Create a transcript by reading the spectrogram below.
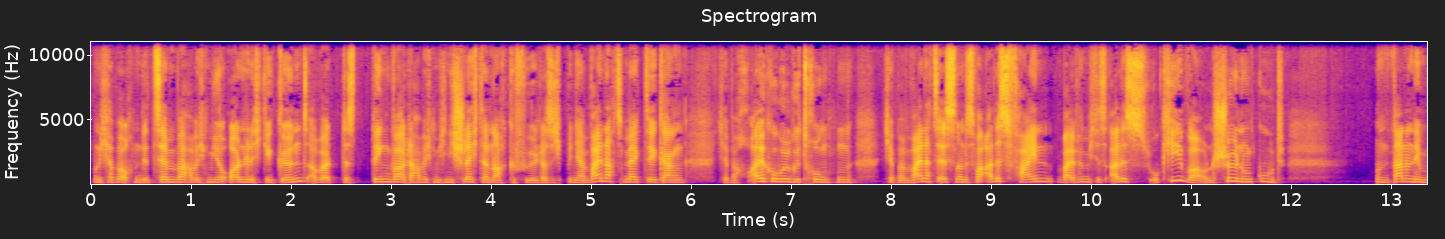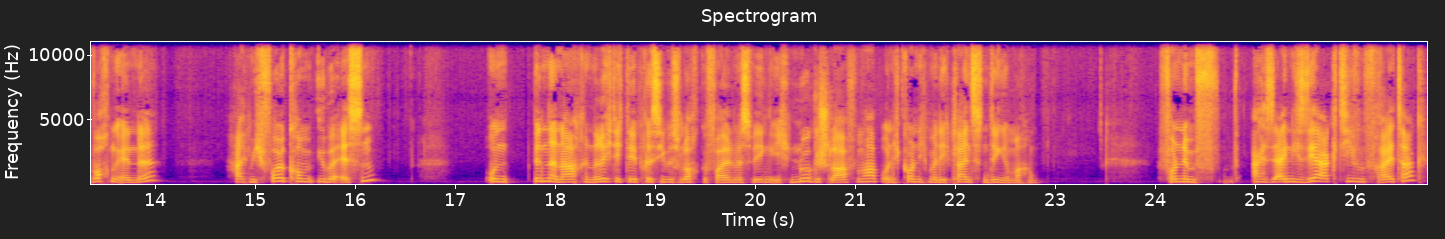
Und ich habe auch im Dezember habe ich mir ordentlich gegönnt, aber das Ding war, da habe ich mich nicht schlecht danach gefühlt. Also ich bin ja am Weihnachtsmärkte gegangen, ich habe auch Alkohol getrunken, ich habe beim Weihnachtsessen und es war alles fein, weil für mich das alles okay war und schön und gut. Und dann an dem Wochenende habe ich mich vollkommen überessen und bin danach in ein richtig depressives Loch gefallen, weswegen ich nur geschlafen habe und ich konnte nicht mal die kleinsten Dinge machen. Von dem also eigentlich sehr aktiven Freitag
